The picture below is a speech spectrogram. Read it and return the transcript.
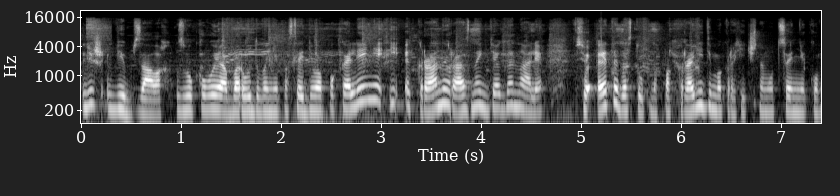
лишь в VIP-залах, звуковое оборудование последнего поколения и экраны разной диагонали. Все это доступно по крайне демократичному ценнику.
